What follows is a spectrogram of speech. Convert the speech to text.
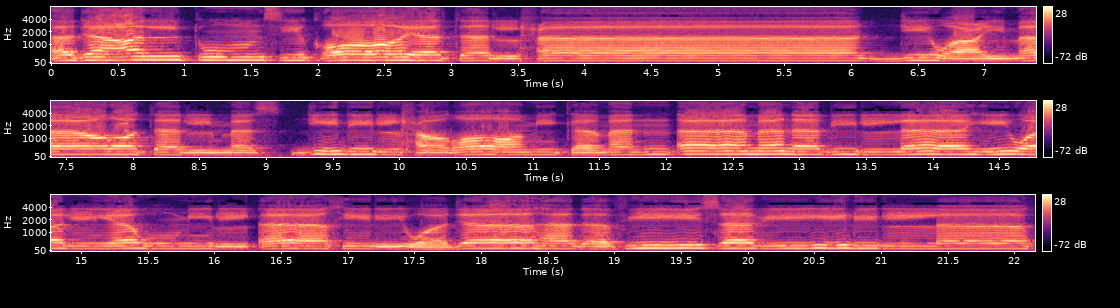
أجعلتم سقاية الحاج وعمارة المسجد الحرام كمن آمن بالله واليوم الآخر وجاهد في سبيل الله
